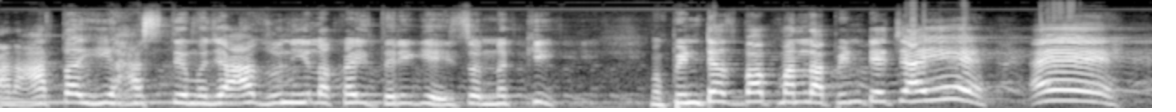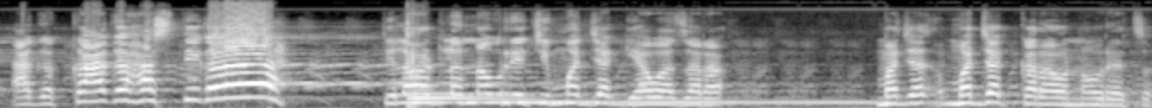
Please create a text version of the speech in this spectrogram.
आणि आता ही हसते म्हणजे अजून हिला काहीतरी घ्यायचं नक्की. मग पिंट्याच बाप म्हणला पिंट्याची आई ए अगं का ग हसते ग? तिला वाटलं नवऱ्याची मजाक घ्यावा जरा. मजा मजाक करावं नवऱ्याचं.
